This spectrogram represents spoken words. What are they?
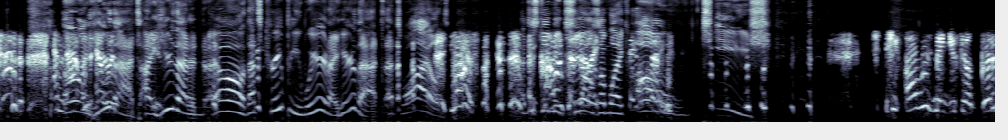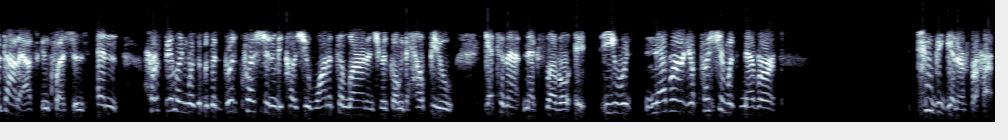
and oh, that oh, I hear Ellen. that. I hear that, and oh, that's creepy, weird. I hear that. That's wild. yes. I just gave me chills. I'm like, oh, geez she always made you feel good about asking questions. And her feeling was it was a good question because you wanted to learn and she was going to help you get to that next level. It, you would never, your question was never too beginner for her.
